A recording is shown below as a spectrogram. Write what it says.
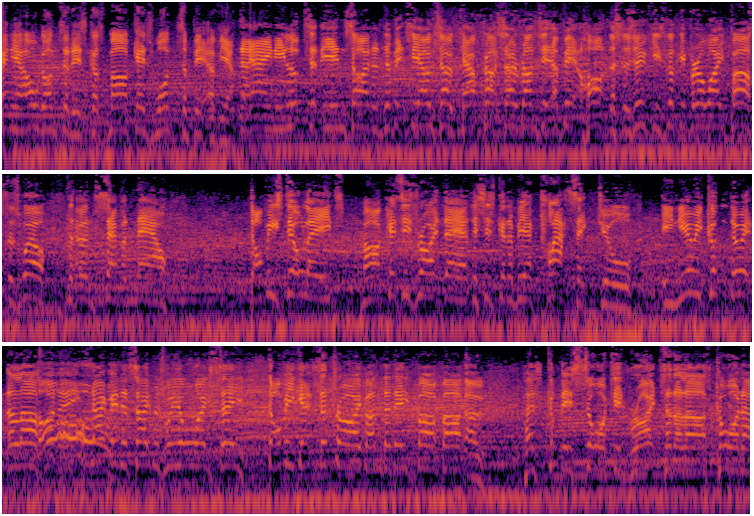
can you hold on to this? Because Marquez wants a bit of you. Again, he looks at the inside of Dovizioso. Cal Crutchlow runs it a bit hot. The Suzuki's looking for a way past as well. Turn seven now. Dobby still leads. Marquez is right there. This is going to be a classic duel. He knew he couldn't do it the last one. Oh. Exactly the same as we always see. Dobby gets the drive underneath Marco. Has got this sorted right to the last corner.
